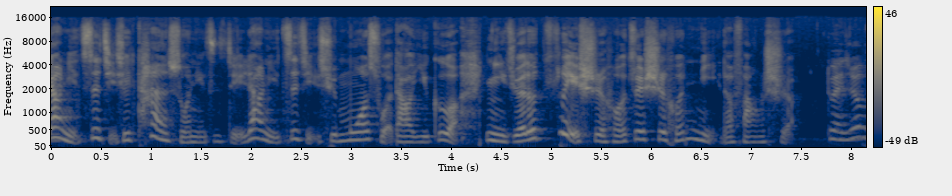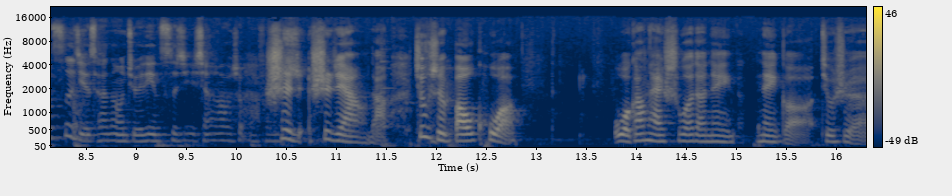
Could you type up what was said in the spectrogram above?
让你自己去探索你自己，让你自己去摸索到一个你觉得最适合、最适合你的方式。对，只有自己才能决定自己想要什么方式。是是这样的，就是包括我刚才说的那那个，就是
